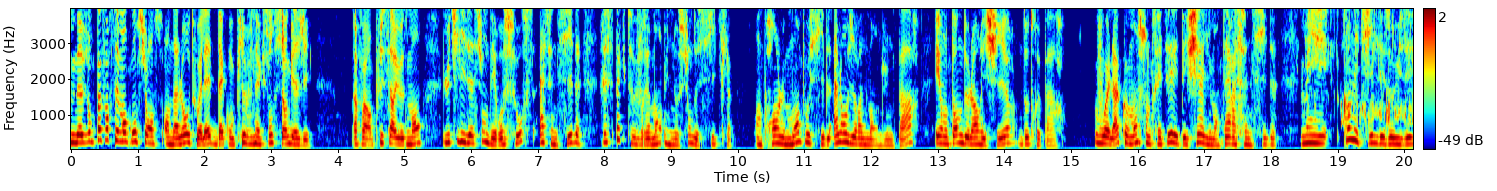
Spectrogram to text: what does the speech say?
Nous n'avions pas forcément conscience, en allant aux toilettes, d'accomplir une action si engagée. Enfin, plus sérieusement, l'utilisation des ressources à Sunseed respecte vraiment une notion de cycle. On prend le moins possible à l'environnement d'une part, et on tente de l'enrichir d'autre part. Voilà comment sont traités les déchets alimentaires à Sunseed. Mais qu'en est-il des eaux usées?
